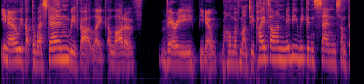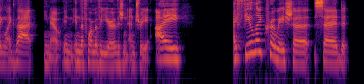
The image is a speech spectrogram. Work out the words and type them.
you know, we've got the West End. We've got like a lot of very, you know, home of Monty Python. Maybe we can send something like that, you know, in in the form of a Eurovision entry. I I feel like Croatia said,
